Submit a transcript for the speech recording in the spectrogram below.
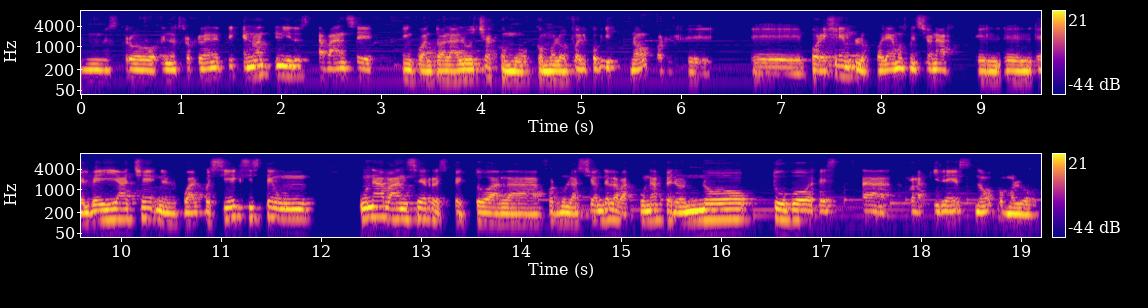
nuestro, en nuestro planeta y que no han tenido este avance en cuanto a la lucha como, como lo fue el COVID, ¿no? Porque, eh, por ejemplo, podríamos mencionar el, el, el VIH, en el cual pues sí existe un un avance respecto a la formulación de la vacuna, pero no tuvo esta rapidez, ¿no? Como lo,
